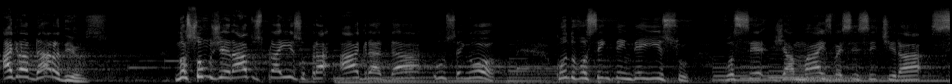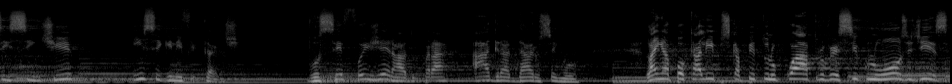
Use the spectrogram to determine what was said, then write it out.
Agradar a Deus. Nós somos gerados para isso, para agradar o Senhor. Quando você entender isso, você jamais vai se sentir, se sentir insignificante. Você foi gerado para agradar o Senhor. Lá em Apocalipse capítulo 4, versículo 11 diz:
